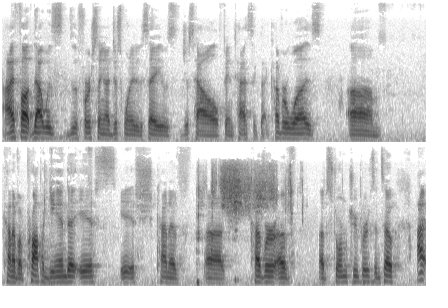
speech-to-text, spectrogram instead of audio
I thought that was the first thing I just wanted to say was just how fantastic that cover was. Um, kind of a propaganda ish ish kind of uh, cover of of stormtroopers, and so I,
